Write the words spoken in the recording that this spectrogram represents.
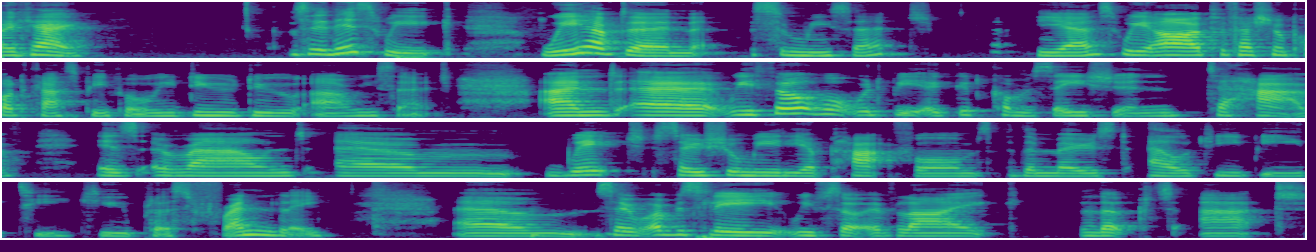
Okay. So this week we have done some research. Yes, we are professional podcast people. We do do our research. And uh, we thought what would be a good conversation to have is around um, which social media platforms are the most LGBTQ plus friendly. Um, so obviously we've sort of like looked at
